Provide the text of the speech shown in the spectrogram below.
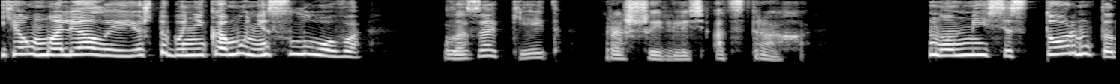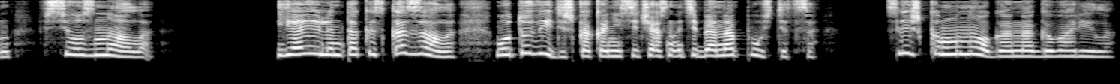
Я умоляла ее, чтобы никому ни слова. Глаза Кейт расширились от страха. Но миссис Торнтон все знала. Я Эллен так и сказала. Вот увидишь, как они сейчас на тебя напустятся. Слишком много она говорила.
